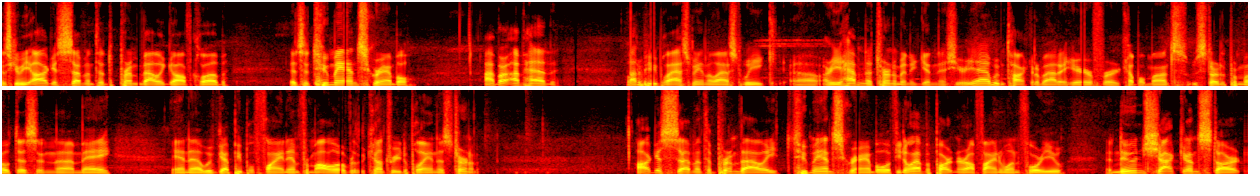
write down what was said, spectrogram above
It's going to be August 7th at the Primm Valley Golf Club. It's a two-man scramble. I've, I've had a lot of people ask me in the last week, uh, "Are you having a tournament again this year?" Yeah, we've been talking about it here for a couple months. We started to promote this in uh, May, and uh, we've got people flying in from all over the country to play in this tournament. August 7th at Primm Valley, two man scramble. If you don't have a partner, I'll find one for you. A noon shotgun start.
